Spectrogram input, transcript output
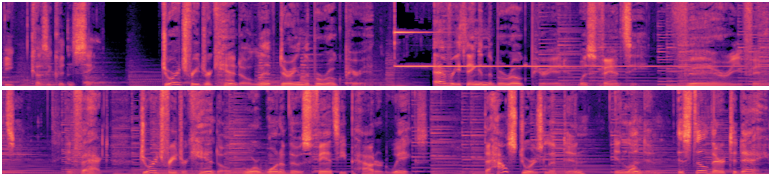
because he couldn't see. George Frideric Handel lived during the Baroque period. Everything in the Baroque period was fancy, very fancy. In fact, George Frideric Handel wore one of those fancy powdered wigs. The house George lived in, in London, is still there today,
